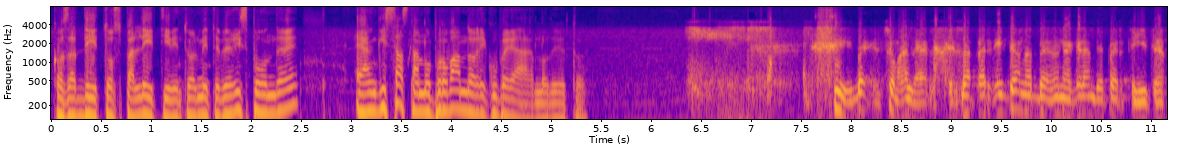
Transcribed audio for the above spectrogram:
cosa ha detto Spalletti eventualmente per rispondere. E Anghissà stanno provando a recuperarlo direttore sì, beh, insomma la, la, partita è una, una, grande partita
